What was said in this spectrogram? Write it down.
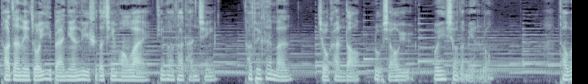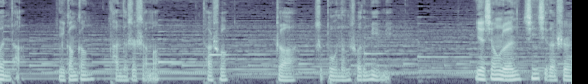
他在那座一百年历史的琴房外听到他弹琴，他推开门，就看到陆小雨微笑的面容。他问他：“你刚刚弹的是什么？”他说：“这是不能说的秘密。”叶湘伦欣喜的是，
